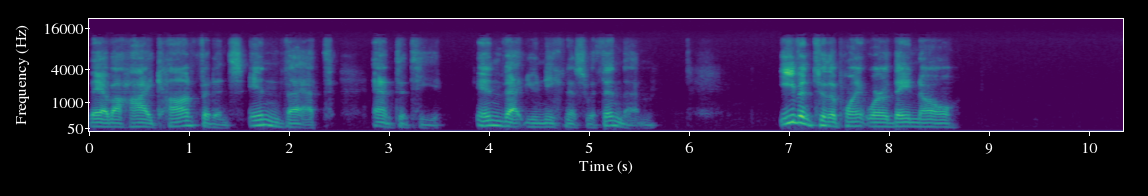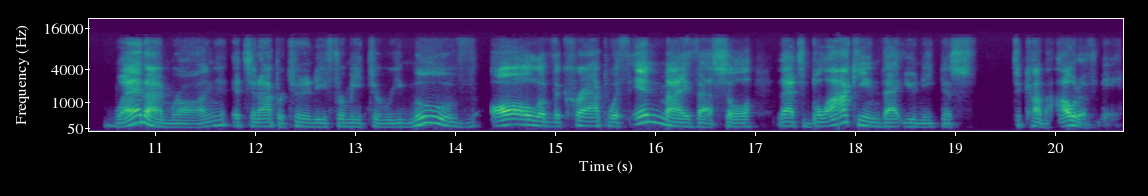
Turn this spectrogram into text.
They have a high confidence in that entity, in that uniqueness within them, even to the point where they know when I'm wrong, it's an opportunity for me to remove all of the crap within my vessel that's blocking that uniqueness to come out of me.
